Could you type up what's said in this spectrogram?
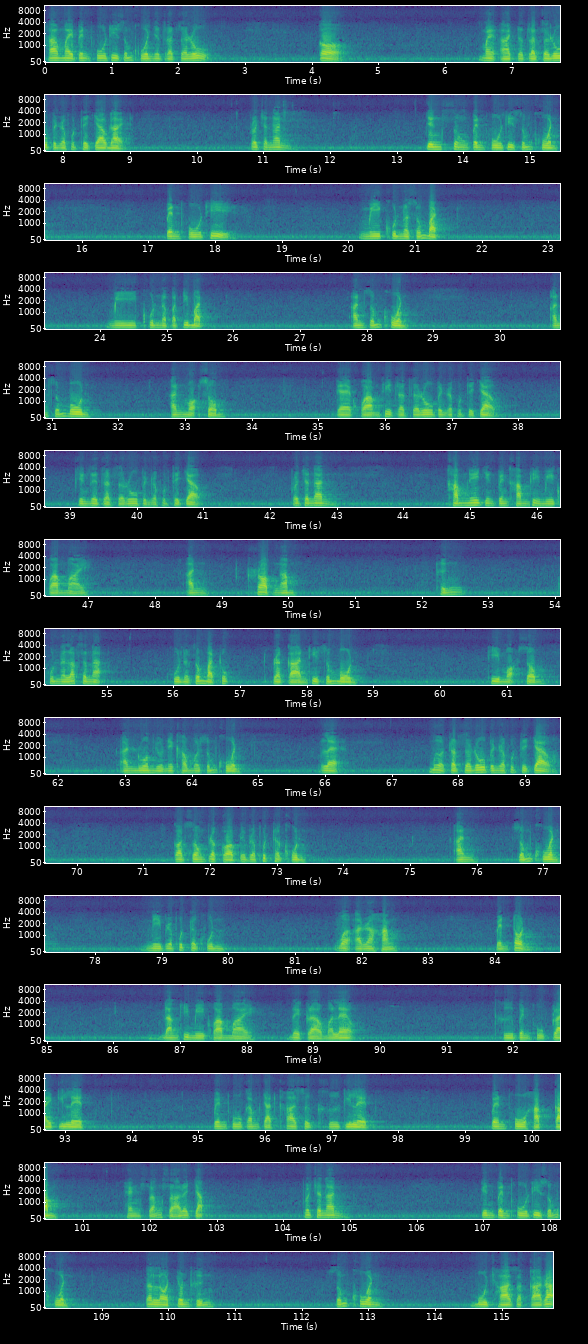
ถ้าไม่เป็นภูที่สมควรจะตรัสรู้ก็ไม่อาจจะตรัสรู้เป็นพระพุทธเจ้าได้ เพราะฉะนั้น จึงทรงเป็นภูที่สมควร เป็นภูที่มีคุณสมบัติ มีคุณปฏิบัติ อันสมควร อันสมบูรณ์ อันเหมาะสม แก่ความที่ตรัสรู้เป็นพระพุทธเจ้า จึงได้ตรัสรู้เป็นพระพุทธเจ้า เพราะฉะนั้นำนี้จึงเป็นคำที่มีความหมาย อันครอบงำถึงคุณลักษณะ คุณสมบัติทุกประการที่สมบูรณ์ ที่เหมาะสม อันรวมอยู่ในคำว่าสมควร และเมื่อตรัสรู้เป็นพระพุทธเจ้า ก็ทรงประกอบด้วยพระพุทธคุณ อันสมควร มีพระพุทธคุณว่าอรหังเป็นต้น ดังที่มีความหมายได้กล่าวมาแล้ว คือเป็นผู้ไกลกิเลส เป็นผู้กำจัดข้าศึกคือกิเลส เป็นผู้หักกรรม แห่งสังสารจักร เพราะฉะนั้น จึงเป็นผู้ที่สมควร ตลอดจนถึง สมควร บูชาสักการะ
